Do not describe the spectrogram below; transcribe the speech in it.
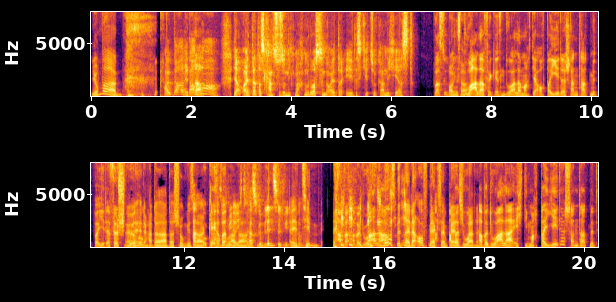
jo Mann, Alter Alter. Adama! Ja, Alter, das kannst du so nicht machen, Rostin, Alter, eh, das geht so gar nicht erst. Du hast übrigens Alter. Duala vergessen. Duala macht ja auch bei jeder Schandtat mit, bei jeder Verschwörung. nee, hat, er, hat er schon gesagt. okay, Das aber- Hast du, nicht, Duala- hast du geblinzelt wieder? Ey, ne? Tim, aber, aber was ist Duala. los mit deiner Aber, du, aber Duala, echt, die macht bei jeder Schandtat mit.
